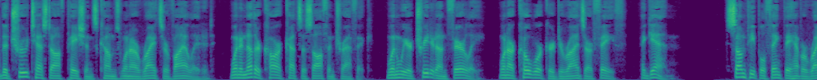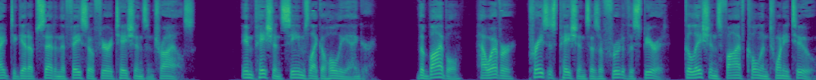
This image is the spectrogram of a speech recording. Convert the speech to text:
The true test off patience comes when our rights are violated, when another car cuts us off in traffic, when we are treated unfairly, when our coworker derides our faith, again. Some people think they have a right to get upset in the face of irritations and trials. Impatience seems like a holy anger. The Bible, however, praises patience as a fruit of the Spirit, Galatians 5:22,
